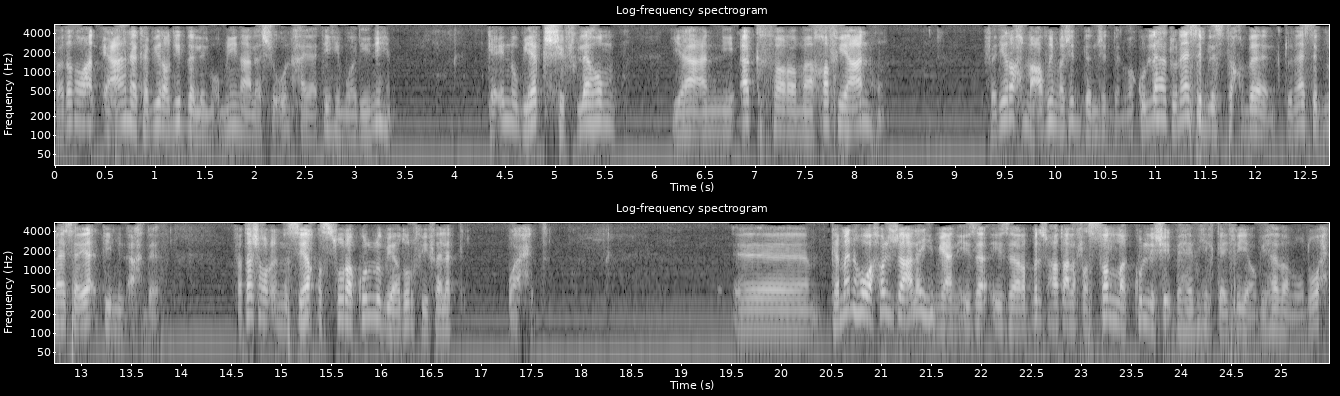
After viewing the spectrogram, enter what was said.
فده طبعا إعانة كبيرة جدا للمؤمنين على شؤون حياتهم ودينهم. كأنه بيكشف لهم يعني أكثر ما خفي عنهم. فدي رحمة عظيمة جدا جدا وكلها تناسب الاستقبال تناسب ما سيأتي من أحداث. فتشعر إن سياق الصورة كله بيدور في فلك واحد. كمان هو حجة عليهم. يعني إذا, إذا ربنا سبحانه وتعالى فصل لك كل شيء بهذه الكيفية وبهذا الوضوح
